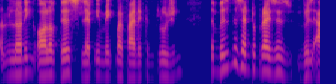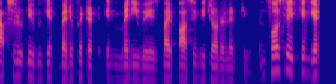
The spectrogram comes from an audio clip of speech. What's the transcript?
learning all of this let me make my final conclusion. The business enterprises will absolutely get benefited in many ways by passing the journal entry. And firstly it can get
